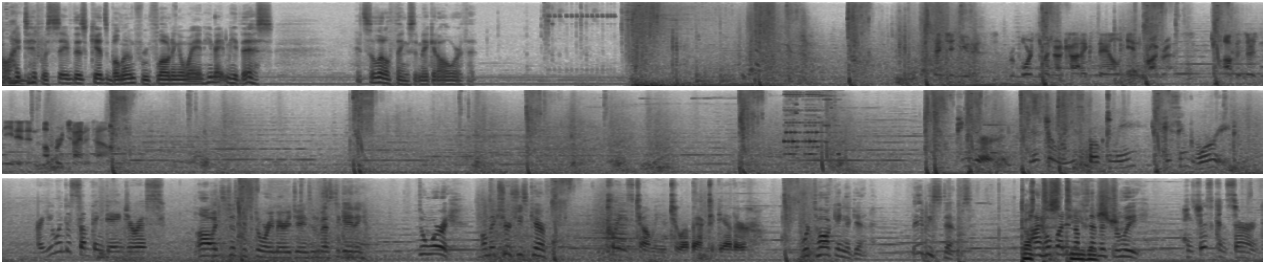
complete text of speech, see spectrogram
All I did was save this kid's balloon from floating away, and he made me this. It's the little things that make it all worth it. Attention units. Reports of a narcotic sale in progress. Officers needed in Upper Chinatown. Peter, Mr. Lee spoke to me. He seemed worried. Are you into something dangerous? Oh, it's just a story Mary Jane's investigating. Don't worry, I'll make sure she's careful. Please tell me you two are back together. We're talking again. Baby steps. Dr. I hope I didn't upset Mr. Lee. He's just concerned.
